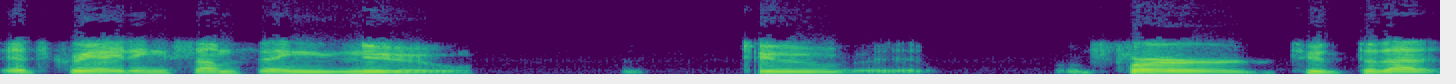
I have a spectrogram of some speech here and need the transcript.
it's creating something new to for to to that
